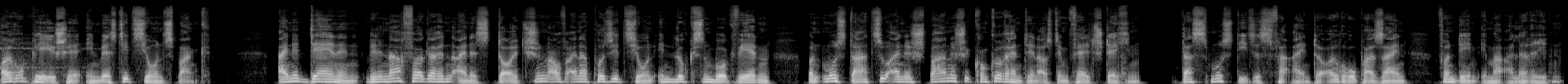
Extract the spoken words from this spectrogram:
Europäische Investitionsbank eine Dänin will Nachfolgerin eines Deutschen auf einer Position in Luxemburg werden und muss dazu eine spanische Konkurrentin aus dem Feld stechen. Das muss dieses vereinte Europa sein, von dem immer alle reden.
